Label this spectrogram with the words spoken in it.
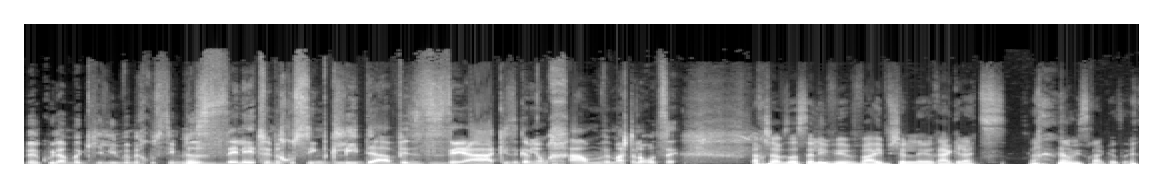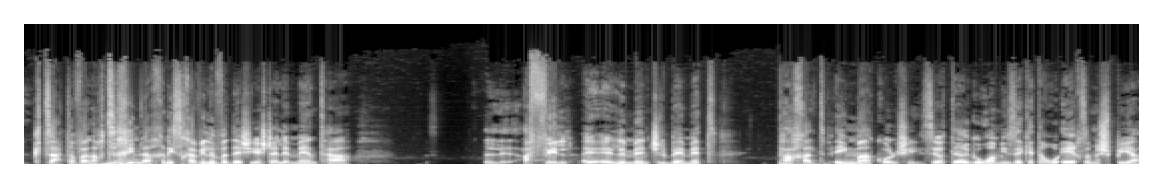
והם כולם מגעילים ומכוסים נזלת ומכוסים גלידה וזיעה, כי זה גם יום חם ומה שאתה לא רוצה. עכשיו זה עושה לי וי- vibe של Rugrats המשחק הזה. קצת, אבל אנחנו צריכים להכניס, חייבים לוודא שיש את האלמנט האפל, אלמנט של באמת פחד, אימה כלשהי, זה יותר גרוע מזה, כי אתה רואה איך זה משפיע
